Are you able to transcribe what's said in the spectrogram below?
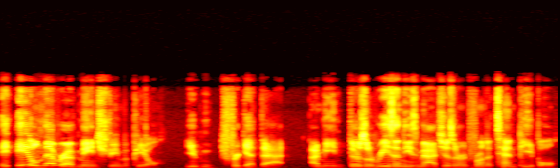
it, it'll never have mainstream appeal. You can forget that. I mean, there's a reason these matches are in front of 10 people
